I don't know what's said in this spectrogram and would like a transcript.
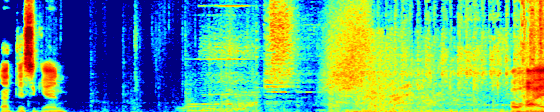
Not this again. Oh, hi.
